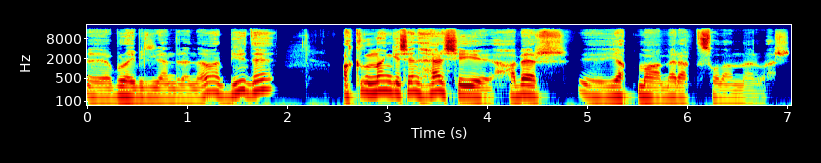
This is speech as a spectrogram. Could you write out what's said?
e, burayı bilgilendirenler var. Bir de aklından geçen her şeyi haber e, yapma meraklısı olanlar var.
